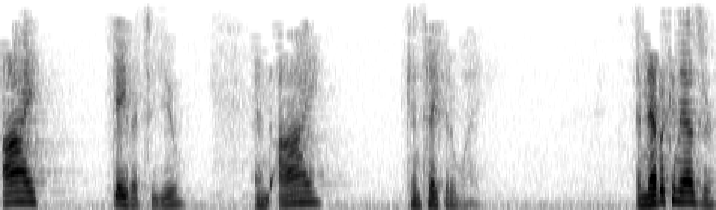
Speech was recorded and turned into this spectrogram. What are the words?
I gave it to you, and I can take it away. And Nebuchadnezzar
